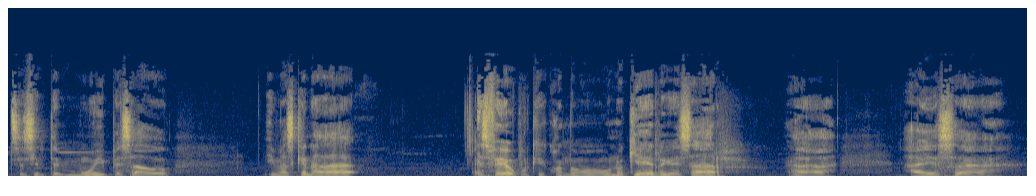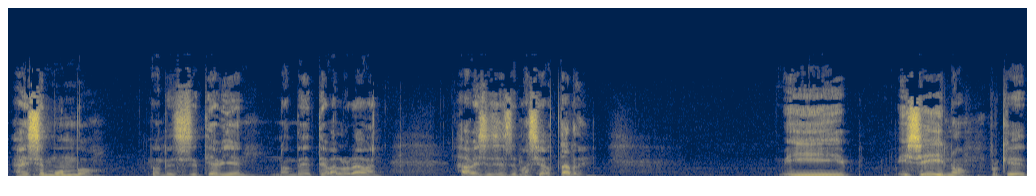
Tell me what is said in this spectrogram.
se siente muy pesado y más que nada es feo porque cuando uno quiere regresar a a, esa, a ese mundo donde se sentía bien, donde te valoraban, a veces es demasiado tarde. Y, y sí y no, porque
